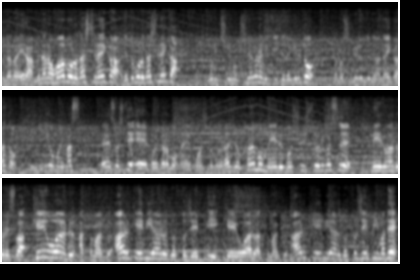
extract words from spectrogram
無駄なエラー無駄なフォアボールを出してないかデッドボールを出してないかそこに注目しながら見ていただけると楽しめるのではないかなというふうに思います。えー、そして、えー、これからも、えー、今週のこのラジオからもメール募集しております。メールアドレスは kor.rkbr.jp kor.rkbr.jp まで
